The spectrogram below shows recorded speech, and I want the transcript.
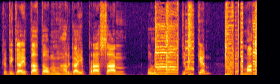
ketika kita tahu menghargai perasaan ulu jiken maka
